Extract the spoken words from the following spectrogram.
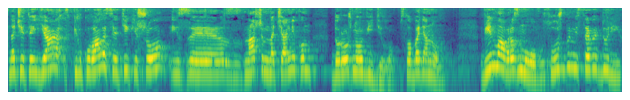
Значить, я спілкувалася тільки що із е, з нашим начальником дорожнього відділу Слободяном. Він мав розмову служби місцевих доріг.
